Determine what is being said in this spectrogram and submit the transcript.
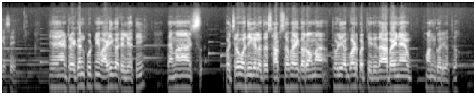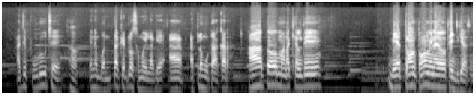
કહેશે ડ્રેગન ફ્રૂટની વાડી કરેલી હતી. તેમાં કચરો વધી ગયેલો હતો. સાફ સફાઈ કરવામાં થોડી અગવડ પડતી હતી. તો આ ભાઈને ફોન કર્યો હતો. આ જે પૂડું છે એને બનતા કેટલો સમય લાગે? આ આટલો મોટો આકાર? આ તો મારા ખ્યાલથી બે ત્રણ ત્રણ મહિના જેવો થઈ જ ગયા છે.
